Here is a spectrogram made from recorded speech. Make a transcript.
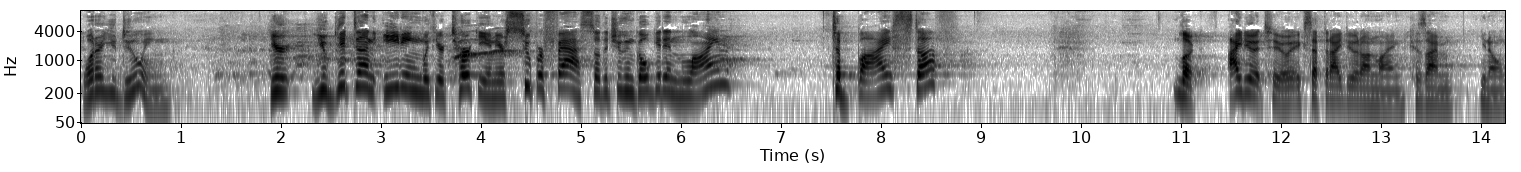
What are you doing? You're, you get done eating with your turkey and you're super fast so that you can go get in line to buy stuff. Look, I do it too, except that I do it online because I'm, you know,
